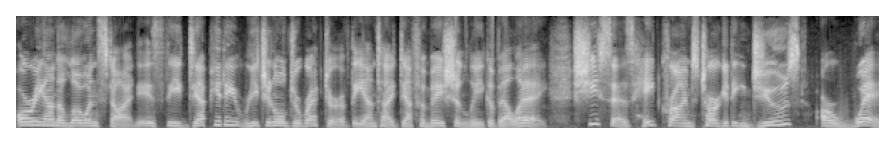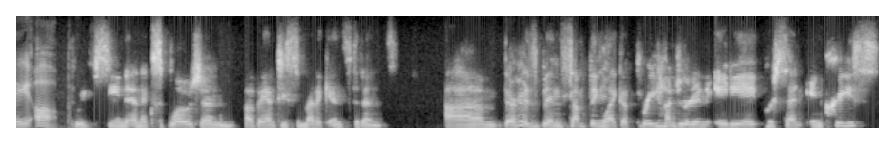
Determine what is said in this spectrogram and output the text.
Oriana Lowenstein is the Deputy Regional Director of the Anti Defamation League of LA. She says hate crimes targeting Jews are way up. We've seen an explosion of anti Semitic incidents. Um, there has been something like a 388% increase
